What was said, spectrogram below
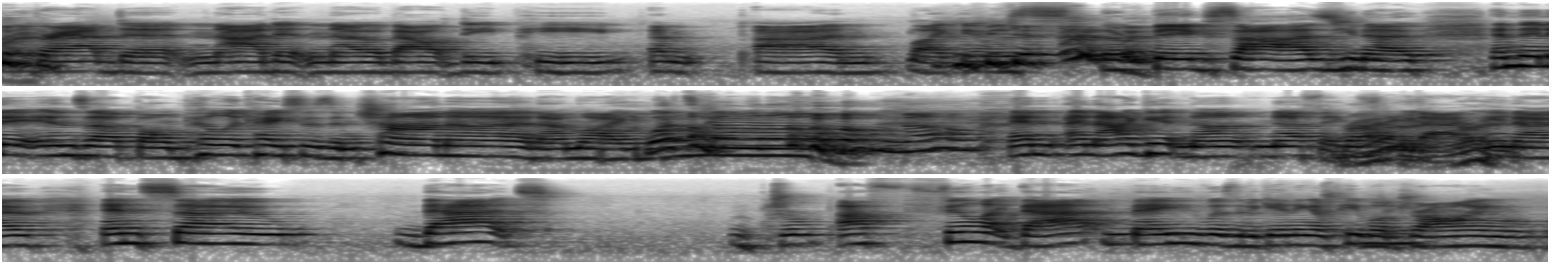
Right. grabbed it and I didn't know about DP um, and like it was Yeah. the big size, you know. And then it ends up on pillowcases in China and I'm like, Oh, what's no. going on? Oh no. and and I get no, nothing Right, from that, right. you know. And so that I feel like that maybe was the beginning of people mm-hmm. drawing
